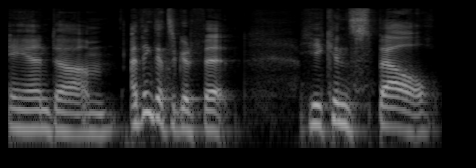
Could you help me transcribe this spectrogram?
And um, I think that's a good fit. He can spell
